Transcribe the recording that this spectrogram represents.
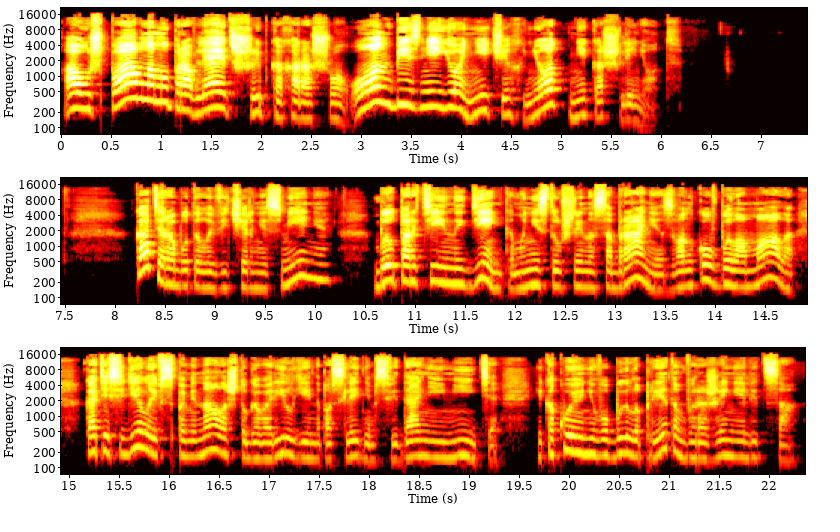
а уж Павлом управляет шибко хорошо. Он без нее ни чихнет, ни кашлянет. Катя работала в вечерней смене. Был партийный день, коммунисты ушли на собрание, звонков было мало. Катя сидела и вспоминала, что говорил ей на последнем свидании Митя, и какое у него было при этом выражение лица –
